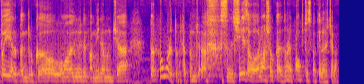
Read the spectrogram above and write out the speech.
pe el, pentru că omul avea grijă de familie, muncea, doar că a omorât-o. Și atunci și sau urma șocat, domnule, cum a putut să facă el așa ceva?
